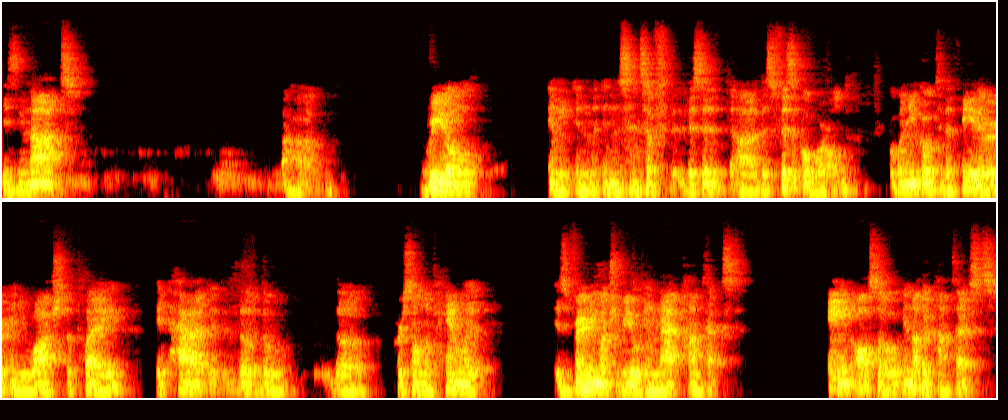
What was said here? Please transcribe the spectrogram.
is not uh, real in in in the sense of this is uh, this physical world. But when you go to the theater and you watch the play, it had the the the persona of Hamlet is very much real in that context, and also in other contexts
